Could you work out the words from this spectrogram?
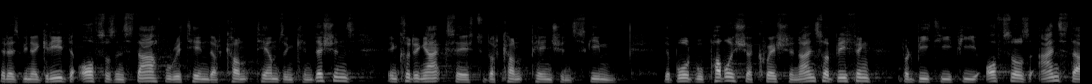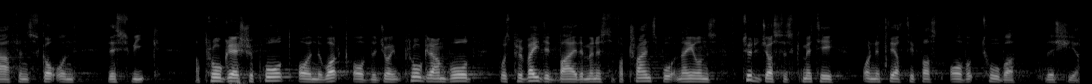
it has been agreed that officers and staff will retain their current terms and conditions, including access to their current pension scheme. The Board will publish a question and answer briefing for BTP officers and staff in Scotland this week. A progress report on the work of the Joint Programme Board was provided by the Minister for Transport and Islands to the Justice Committee on the 31st of October this year.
